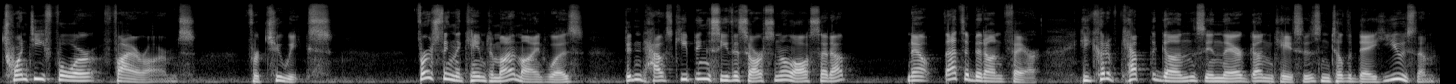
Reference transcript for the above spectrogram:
24 firearms for two weeks. First thing that came to my mind was didn't housekeeping see this arsenal all set up? Now, that's a bit unfair. He could have kept the guns in their gun cases until the day he used them,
